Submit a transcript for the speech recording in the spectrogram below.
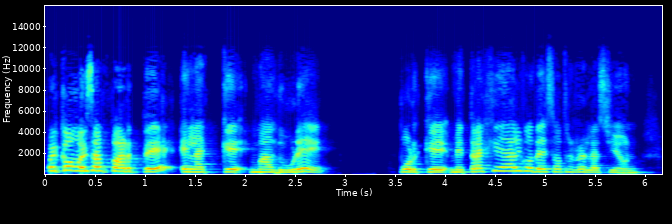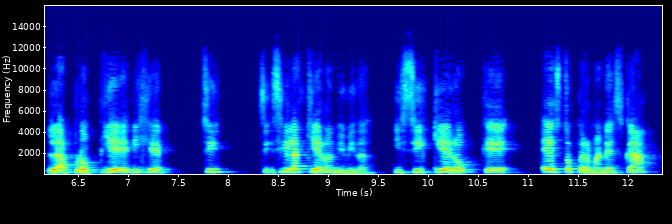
fue como esa parte en la que maduré porque me traje algo de esa otra relación, la apropié, dije, sí, sí, sí la quiero en mi vida y sí quiero que esto permanezca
